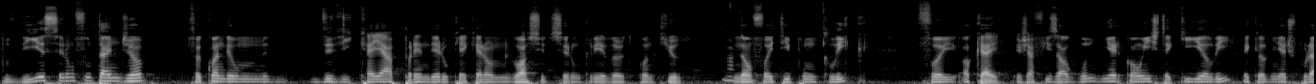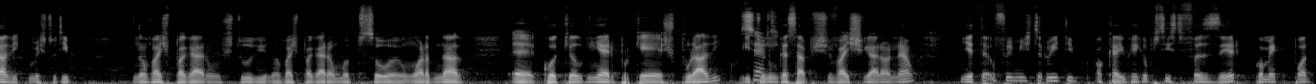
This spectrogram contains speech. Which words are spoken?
podia ser um full-time job foi quando eu me dediquei a aprender o que é que era um negócio de ser um criador de conteúdo. Ok. Não foi tipo um clique, foi ok, eu já fiz algum dinheiro com isto aqui e ali, aquele dinheiro esporádico, mas tu tipo não vais pagar um estúdio, não vais pagar a uma pessoa um ordenado eh, com aquele dinheiro porque é esporádico e Certo. tu nunca sabes se vai chegar ou não. E até eu fui-me instruir, tipo, ok, o que é que eu preciso de fazer? Como é que pode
